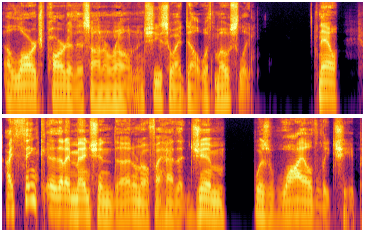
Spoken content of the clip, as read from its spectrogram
a large part of this on her own, and she's who I dealt with mostly. Now, I think that I mentioned, uh, I don't know if I had that, Jim was wildly cheap.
